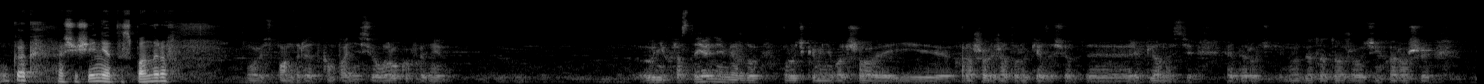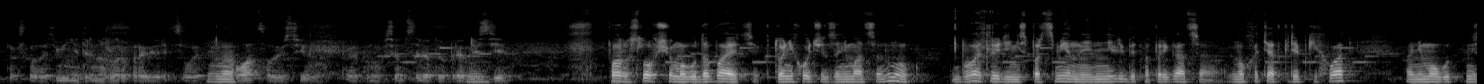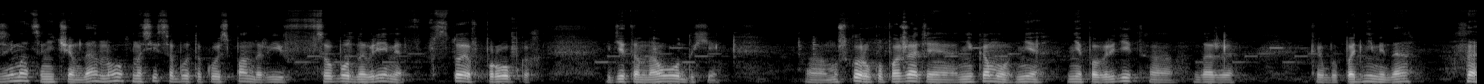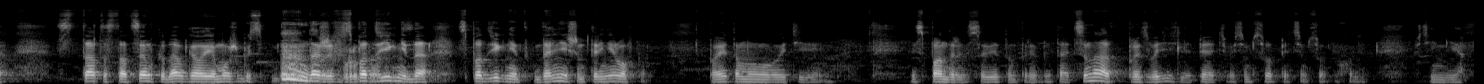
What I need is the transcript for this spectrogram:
Ну как ощущения от эспандеров? Ой, спандеры от компании Сила Руков, они у них расстояние между ручками небольшое и хорошо лежат в руке за счет э, рифлености этой ручки. Ну, это тоже очень хороший, так сказать, мини-тренажеры проверить свой Да. хват, свою силу. Поэтому всем советую приобрести. Пару слов еще могу добавить. Кто не хочет заниматься, ну, бывают люди не спортсмены, не любят напрягаться, но хотят крепкий хват, они могут не заниматься ничем, да, но носить с собой такой спандер и в свободное время, стоя в пробках, где-то на отдыхе. А, Мужское рукопожатие никому не, не повредит, а даже как бы поднимет, да, статус, оценку, да, в голове, может быть, даже сподвигнет, да, сподвигнет к дальнейшим тренировкам. Поэтому эти эспандеры советуем приобретать. Цена производителя 5 800, 5 700 выходит в тенге.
